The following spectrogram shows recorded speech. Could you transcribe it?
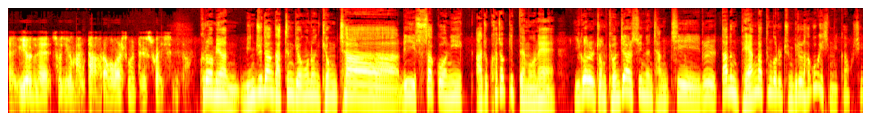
위원회 소지가 많다라고 말씀을 드릴 수가 있습니다. 그러면 민주당 같은 경우는 경찰이 수사권이 아주 커졌기 때문에 이거를 좀 견제할 수 있는 장치를 다른 대안 같은 거를 준비를 하고 계십니까 혹시?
